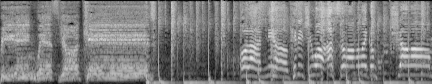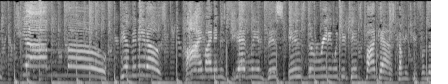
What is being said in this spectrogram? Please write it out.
Reading with your kids. Hola, ni hao, konnichiwa, assalamu alaikum, shalom, jambo, bienvenidos. Hi, my name is Jedlie, and this is the Reading with Your Kids podcast, coming to you from the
